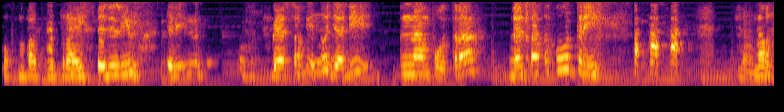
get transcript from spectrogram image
empat putra. Jadi lima, jadi enam. Besok itu jadi enam putra dan satu putri. Enam itu,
